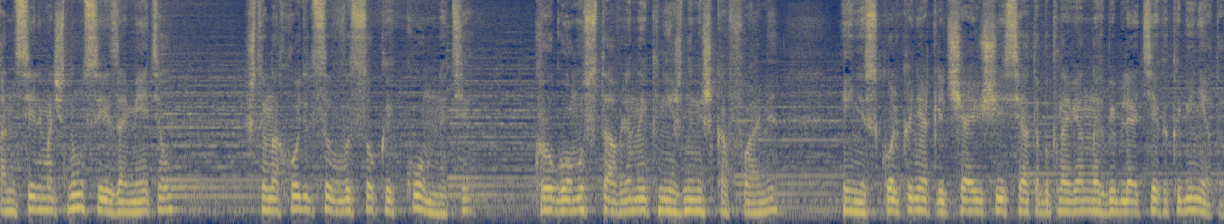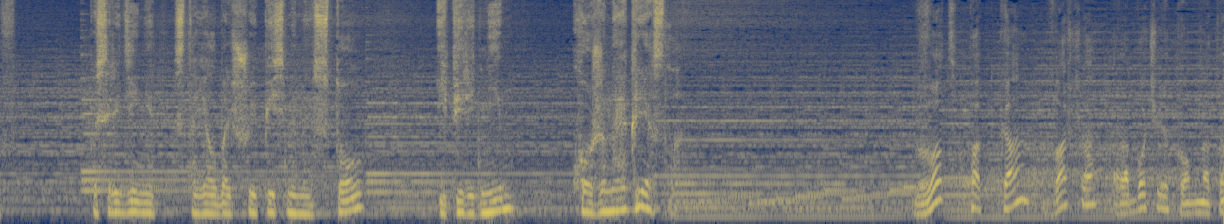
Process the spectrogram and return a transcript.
Ансельм очнулся и заметил, что находится в высокой комнате, кругом уставленной книжными шкафами и нисколько не отличающейся от обыкновенных библиотек и кабинетов. Посередине стоял большой письменный стол, и перед ним кожаное кресло. Вот пока ваша рабочая комната.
